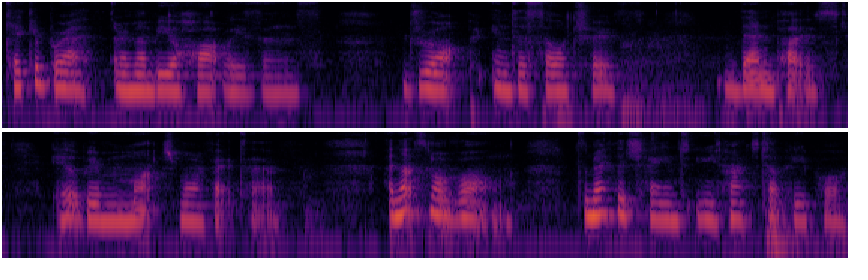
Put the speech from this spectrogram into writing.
Take a breath and remember your heart reasons. Drop into soul truth, then post. It'll be much more effective. And that's not wrong. To make the change, you have to tell people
